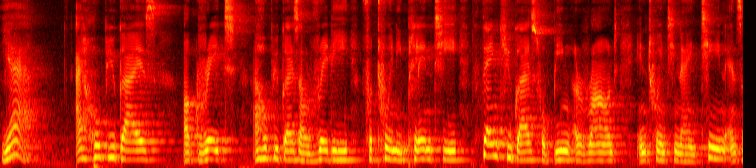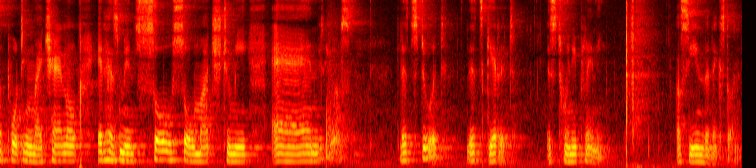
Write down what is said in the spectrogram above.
yeah, I hope you guys are great. I hope you guys are ready for 2020. Thank you guys for being around in 2019 and supporting my channel. It has meant so, so much to me. And let's do it. Let's get it. It's 2020. I'll see you in the next one.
